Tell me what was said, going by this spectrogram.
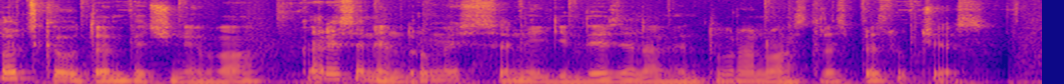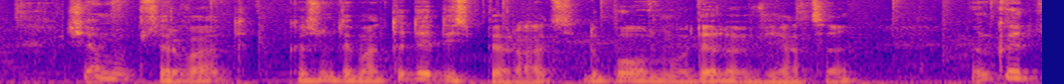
Toți căutăm pe cineva care să ne îndrume și să ne ghideze în aventura noastră spre succes. Și am observat că suntem atât de disperați după un model în viață, încât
